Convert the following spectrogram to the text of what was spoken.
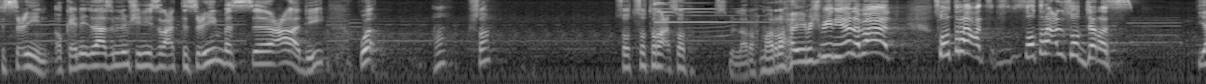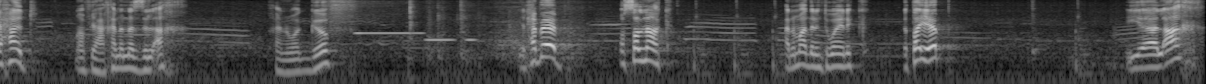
90 أوكي لازم نمشي هني سرعة 90 بس آه، عادي. و ها؟ إيش صار؟ صوت صوت رعد صوت بسم الله الرحمن الرحيم. إيش فيني أنا بعد؟ صوت رعد صوت رعد وصوت جرس. في احد ما في خلينا ننزل الاخ خلينا نوقف. يا الحبيب وصلناك. أنا ما أدري أنت وينك. يا طيب. يا الأخ.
